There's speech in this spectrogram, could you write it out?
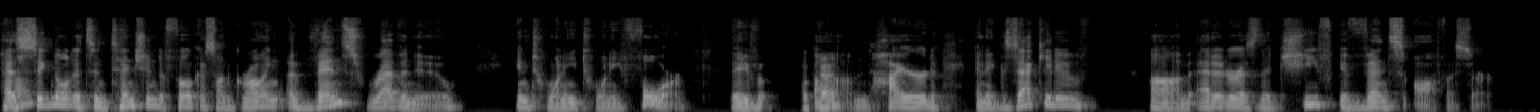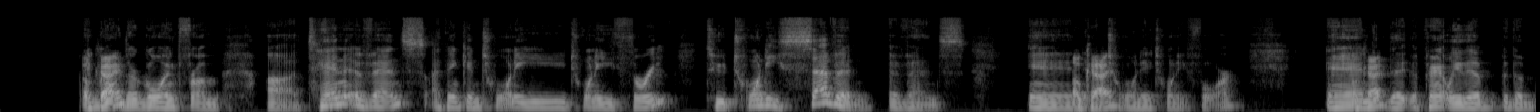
has Huh? signaled its intention to focus on growing events revenue in 2024. They've Okay. um, hired an executive um, editor as the chief events officer. They're go- Okay. they're going from uh, 10 events, I think, in 2023 to 27 events in Okay. 2024. And Okay. the- apparently, the, the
